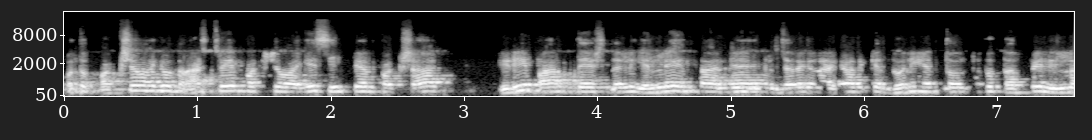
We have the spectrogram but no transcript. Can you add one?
ಒಂದು ಪಕ್ಷವಾಗಿ, ಒಂದು ರಾಷ್ಟ್ರೀಯ ಪಕ್ಷವಾಗಿ ಸಿಪಿಎಂ ಪಕ್ಷ ಇಡೀ ಭಾರತ ದೇಶದಲ್ಲಿ ಎಲ್ಲೇ ಇಂತ ಅನ್ಯಾಯಗಳು ಜರುಗಿದಾಗ ಅದಕ್ಕೆ ಧ್ವನಿ ಎತ್ತುವಂಥದ್ದು ತಪ್ಪೇನಿಲ್ಲ.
